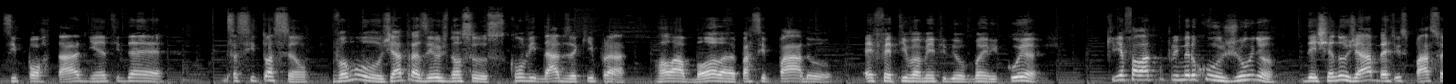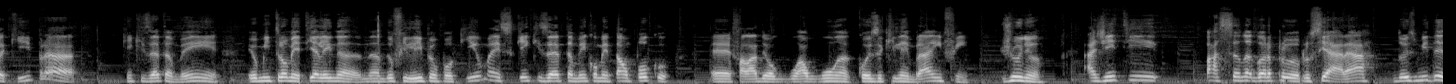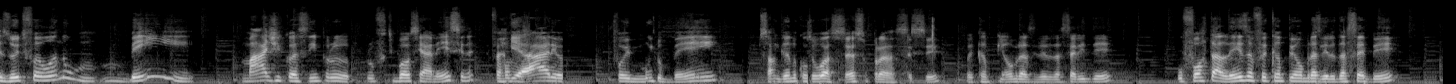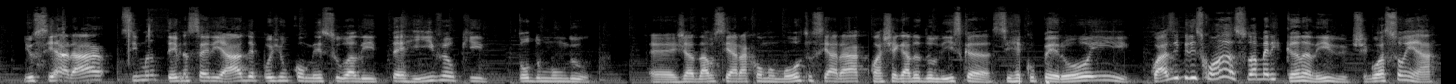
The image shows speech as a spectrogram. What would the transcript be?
se portar diante de, dessa situação. Vamos já trazer os nossos convidados aqui para rolar a bola, participar do, efetivamente do Bandicoot. Queria falar primeiro com o Júnior, deixando já aberto espaço aqui para quem quiser também. Eu me intrometi ali na, na, do Felipe um pouquinho, mas quem quiser também comentar um pouco, é, falar de algum, alguma coisa que lembrar, enfim. Júnior, a gente passando agora pro, pro Ceará, 2018 foi um ano bem mágico assim pro, pro futebol cearense, né? Ferroviário foi muito bem, se não me engano, conseguiu acesso para CC, foi campeão brasileiro da Série D. O Fortaleza foi campeão brasileiro da CB. E o Ceará se manteve na Série A depois de um começo ali terrível, que todo mundo é, já dava o Ceará como morto. O Ceará, com a chegada do Lisca, se recuperou e quase beliscou a Sul-Americana ali, chegou a sonhar.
